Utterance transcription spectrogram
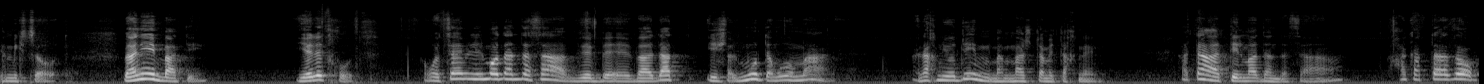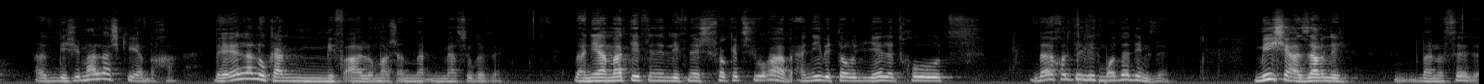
המקצועות. ואני באתי, ילד חוץ, רוצה ללמוד הנדסה, ובוועדת השתלמות אמרו, מה, אנחנו יודעים מה שאתה מתכנן. אתה תלמד הנדסה, אחר כך תעזור. אז בשביל מה להשקיע בך? ואין לנו כאן מפעל או משהו מהסוג הזה. ואני עמדתי לפני שוקת שבורה, ואני בתור ילד חוץ לא יכולתי להתמודד עם זה. מי שעזר לי בנושא זה,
